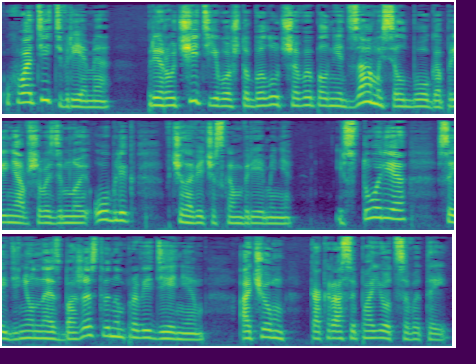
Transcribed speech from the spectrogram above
Ухватить время, приручить его, чтобы лучше выполнить замысел Бога, принявшего земной облик в человеческом времени. История, соединенная с божественным провидением, о чем как раз и поется в этой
